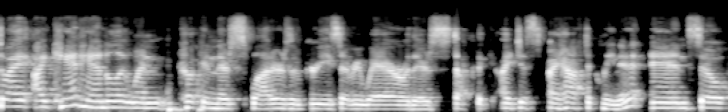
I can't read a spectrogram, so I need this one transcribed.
so I, I can't handle it when cooking there's splatters of grease everywhere or there's stuck the, i just i have to clean it. And so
